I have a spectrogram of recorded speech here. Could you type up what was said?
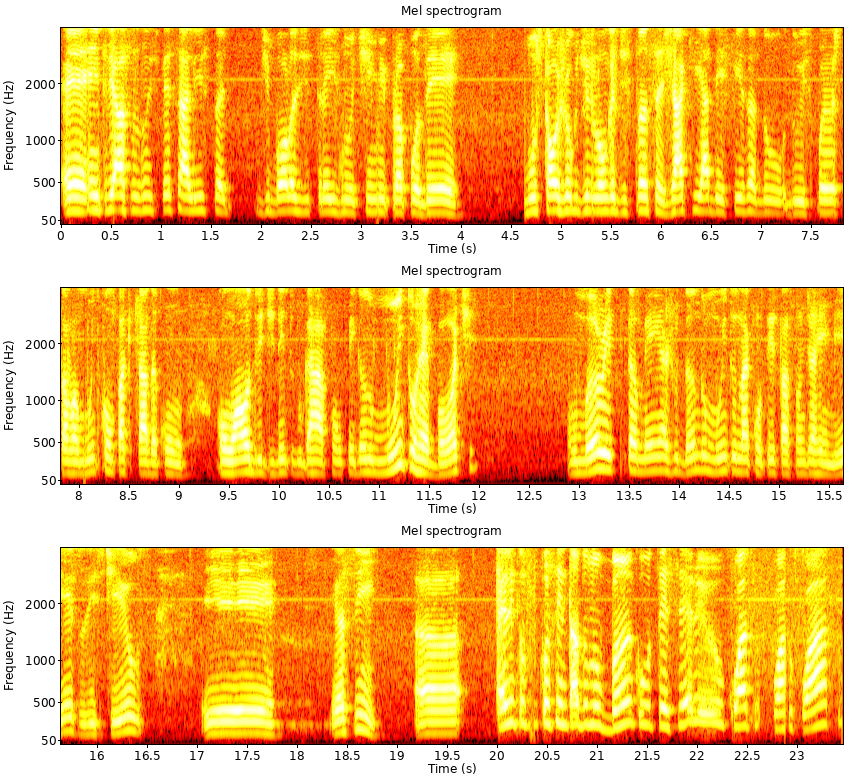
é, entre aspas, um especialista de bolas de três no time para poder buscar o jogo de longa distância, já que a defesa do, do Spurs estava muito compactada com, com o Aldridge dentro do garrafão, pegando muito rebote. O Murray também ajudando muito na contestação de arremessos, steals. E, e assim, uh, Ellington ficou sentado no banco, o terceiro e o quarto, quarto quarto.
